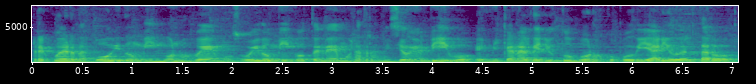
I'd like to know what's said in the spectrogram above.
recuerda, hoy domingo nos vemos. Hoy domingo tenemos la transmisión en vivo en mi canal de YouTube Horóscopo Diario del Tarot.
